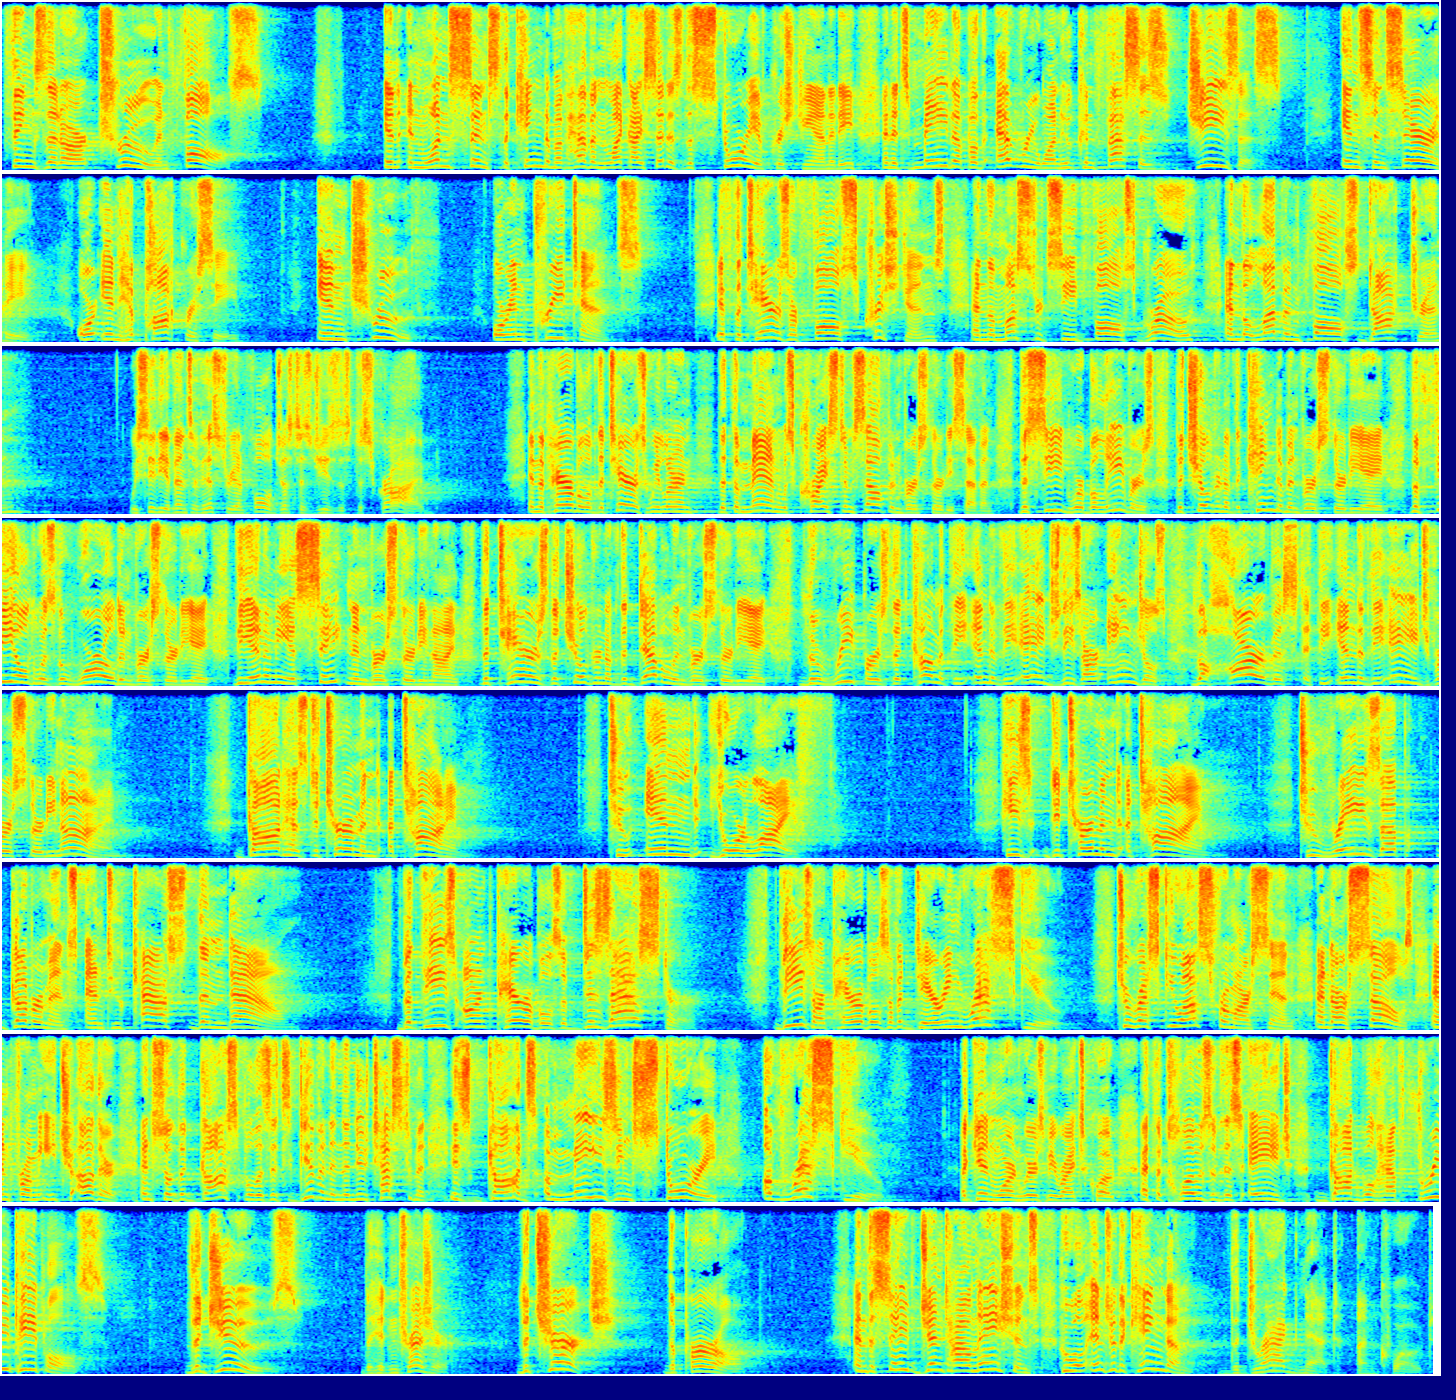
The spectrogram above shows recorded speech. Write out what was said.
things that are true and false. In, in one sense, the kingdom of heaven, like I said, is the story of Christianity, and it's made up of everyone who confesses Jesus in sincerity or in hypocrisy, in truth or in pretense. If the tares are false Christians and the mustard seed false growth and the leaven false doctrine, we see the events of history unfold just as Jesus described. In the parable of the tares, we learn that the man was Christ himself in verse 37. The seed were believers, the children of the kingdom in verse 38. The field was the world in verse 38. The enemy is Satan in verse 39. The tares, the children of the devil in verse 38. The reapers that come at the end of the age, these are angels. The harvest at the end of the age, verse 39. God has determined a time to end your life. He's determined a time to raise up governments and to cast them down. But these aren't parables of disaster. These are parables of a daring rescue to rescue us from our sin and ourselves and from each other. And so the gospel, as it's given in the New Testament, is God's amazing story of rescue. Again, Warren Wiersbe writes, quote, at the close of this age, God will have three peoples the Jews, the hidden treasure, the church, the pearl, and the saved Gentile nations who will enter the kingdom the dragnet, unquote.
